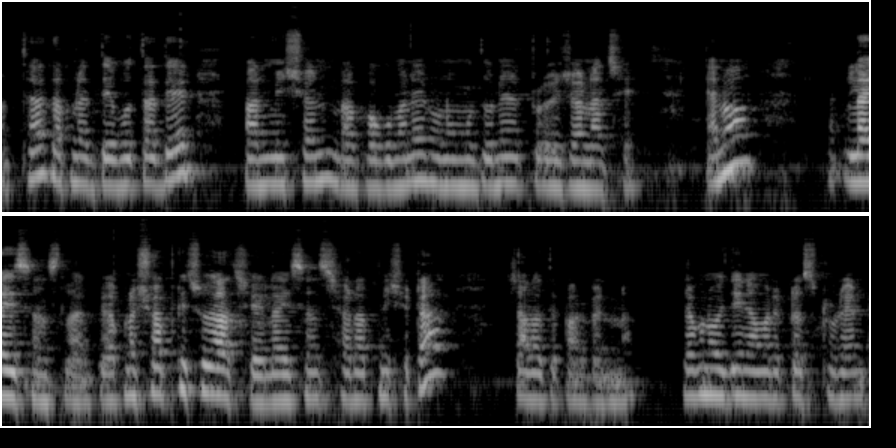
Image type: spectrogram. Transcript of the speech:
অর্থাৎ আপনার দেবতাদের পারমিশন বা ভগবানের অনুমোদনের প্রয়োজন আছে। কেন? লাইসেন্স লাগবে। আপনার সব কিছু আছে লাইসেন্স ছাড়া আপনি সেটা চালাতে পারবেন না। যেমন ওই দিন আমার একটা স্টুডেন্ট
